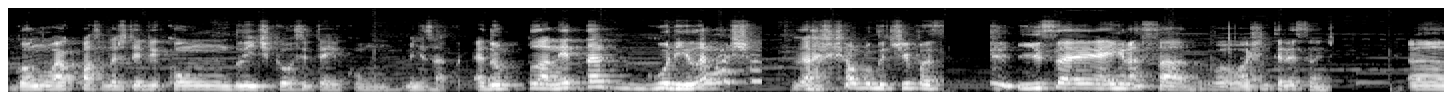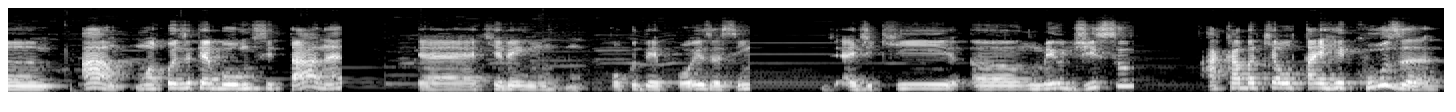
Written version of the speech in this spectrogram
Igual no arco passado a gente teve com Bleach, que eu citei, com Benizako. É do planeta Gorila, eu acho. Acho que é algo do tipo assim. E isso é, é engraçado, eu, eu, acho interessante. Um, ah, uma coisa que é bom citar, né? É, que vem um, um, pouco depois, assim, é de que no meio disso acaba que a Otai recusa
